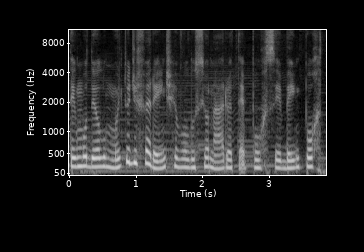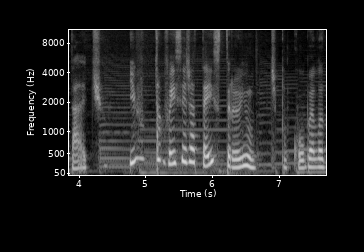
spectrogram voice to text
tem um modelo muito diferente, revolucionário, até por ser bem portátil. E talvez seja até estranho, tipo, como ela.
